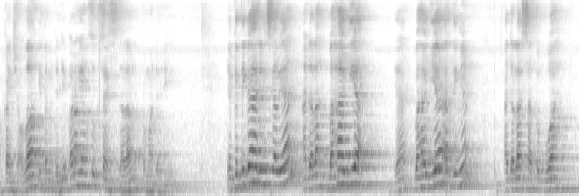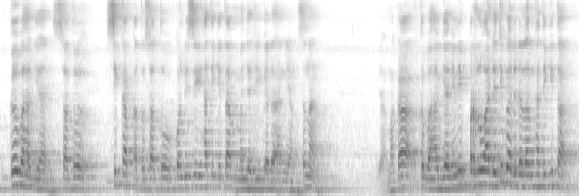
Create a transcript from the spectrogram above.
Maka insya Allah kita menjadi orang yang sukses dalam Ramadan ini. Yang ketiga hadirin sekalian adalah bahagia. Ya bahagia artinya adalah satu buah kebahagiaan, satu sikap atau satu kondisi hati kita menjadi keadaan yang senang. Ya, maka kebahagiaan ini perlu ada juga di dalam hati kita.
